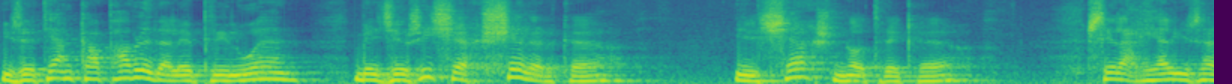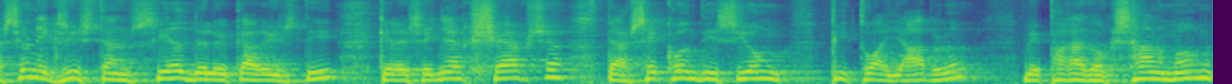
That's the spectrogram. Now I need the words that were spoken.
ils étaient incapables d'aller plus loin, mais Jésus cherchait leur cœur. Il cherche notre cœur c'est la réalisation existentielle de l'Eucharistie que le Seigneur cherche dans ces conditions pitoyables, mais paradoxalement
